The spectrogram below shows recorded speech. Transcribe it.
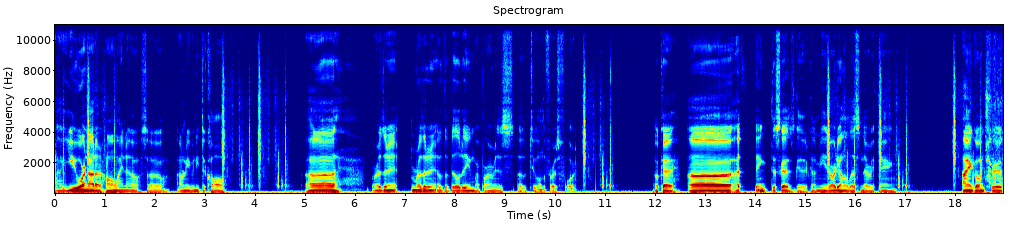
Now you are not at home, I know, so I don't even need to call. Uh, resident, I'm resident of the building. My apartment is 02 on the first floor. Okay. Uh, I think this guy's good. I mean, he's already on the list and everything. I ain't going trip.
